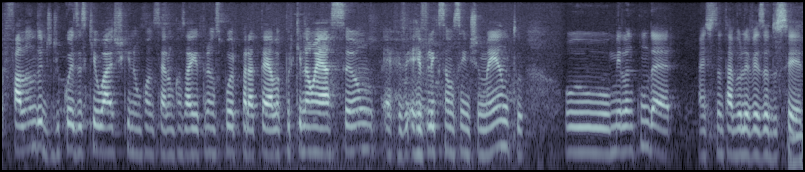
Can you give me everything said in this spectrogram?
a- falando de coisas que eu acho que não, con- você não consegue transpor para a tela porque não é ação, é re- reflexão, sentimento, o Milan Kundera, A Insustentável Leveza do Ser.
